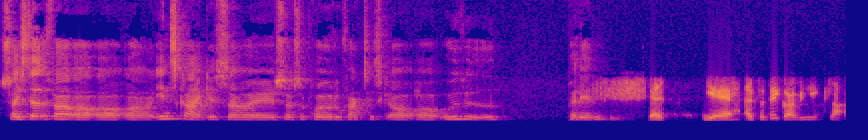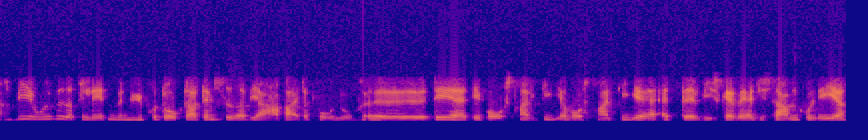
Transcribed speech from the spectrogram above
Så i stedet for at, at, at indskrænke, så, øh, så, så prøver du faktisk at, at udvide paletten? Ja, Ja, altså det gør vi helt klart. Vi udvider paletten med nye produkter, og dem sidder vi og arbejder på nu. Øh, det, er, det er vores strategi, og vores strategi er, at øh, vi skal være de samme kolleger,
